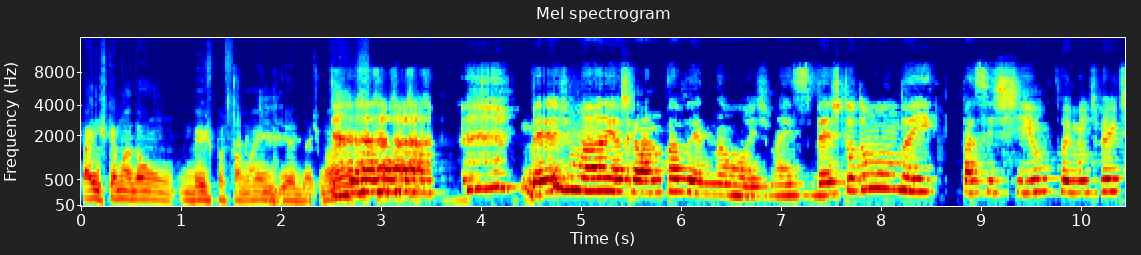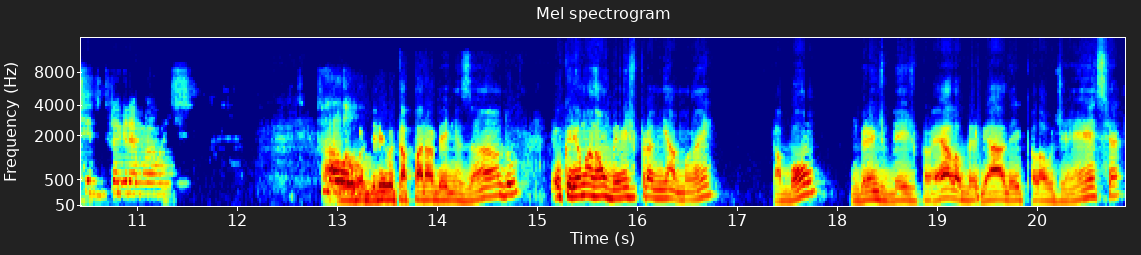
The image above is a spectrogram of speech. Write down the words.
Thaís, quer mandar um, um beijo para sua mãe no Dia das Mães? beijo, mãe. Acho que ela não tá vendo não hoje, mas beijo todo mundo aí que assistiu. Foi muito divertido o programa hoje. Falou. O Rodrigo tá parabenizando. Eu queria mandar um beijo para minha mãe, tá bom? Um grande beijo para ela. Obrigado aí pela audiência.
